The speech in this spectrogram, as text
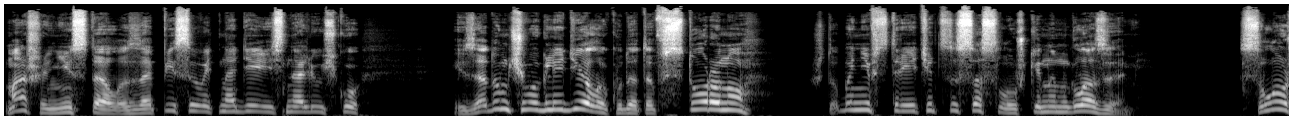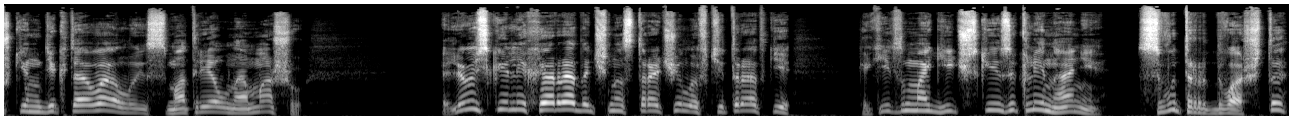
Маша не стала записывать, надеясь на Люську, и задумчиво глядела куда-то в сторону, чтобы не встретиться со Слушкиным глазами. Слушкин диктовал и смотрел на Машу. Люська лихорадочно строчила в тетрадке какие-то магические заклинания. Свытр два шт,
